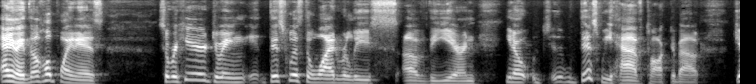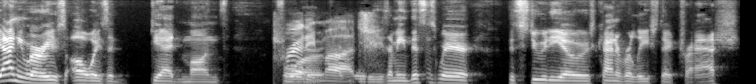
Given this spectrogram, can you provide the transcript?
Anyway, the whole point is, so we're here doing. This was the wide release of the year, and you know, this we have talked about. January is always a dead month. for Pretty much. movies. I mean, this is where the studios kind of release their trash.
